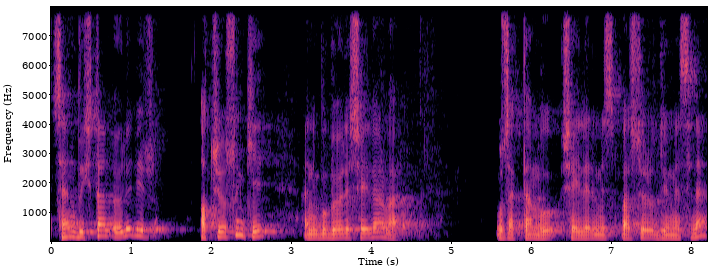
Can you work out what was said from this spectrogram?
Sen dıştan öyle bir atıyorsun ki hani bu böyle şeyler var. Uzaktan bu şeylerimiz basıyoruz düğmesine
